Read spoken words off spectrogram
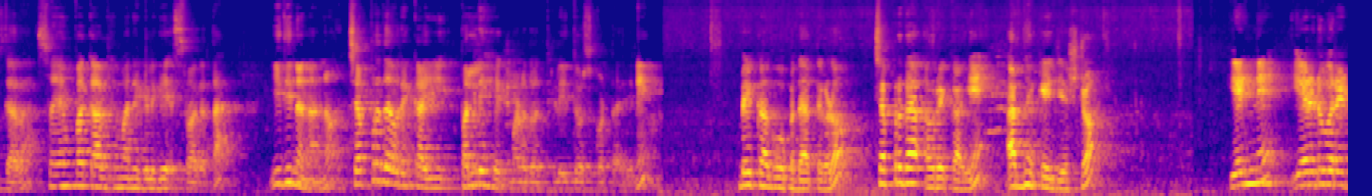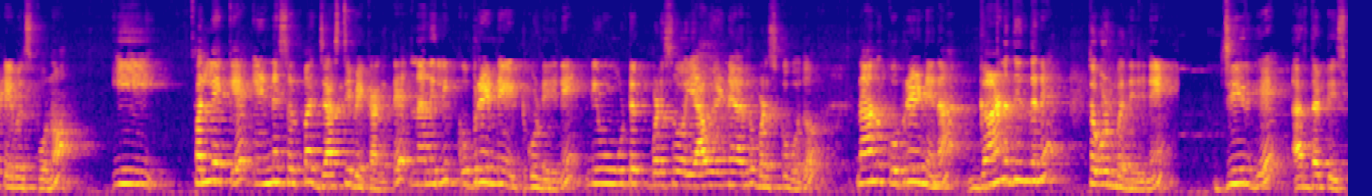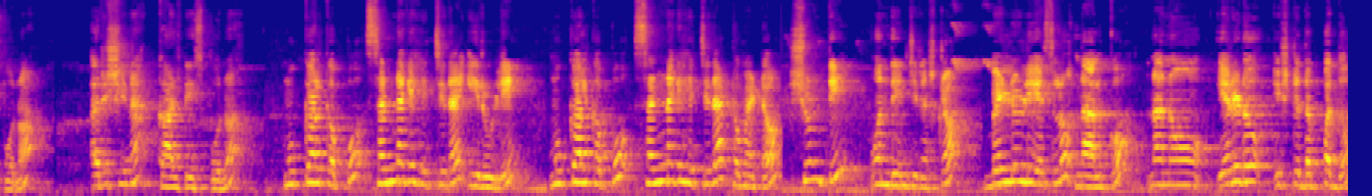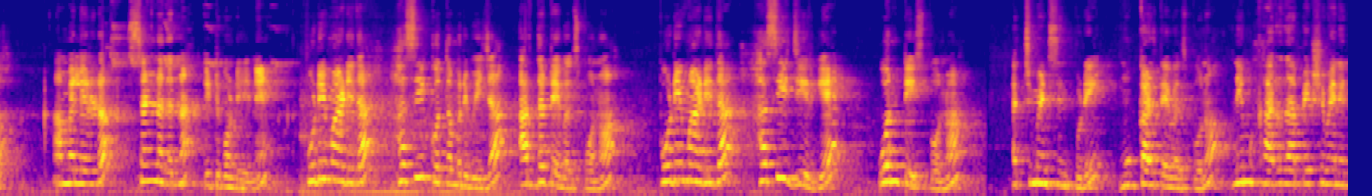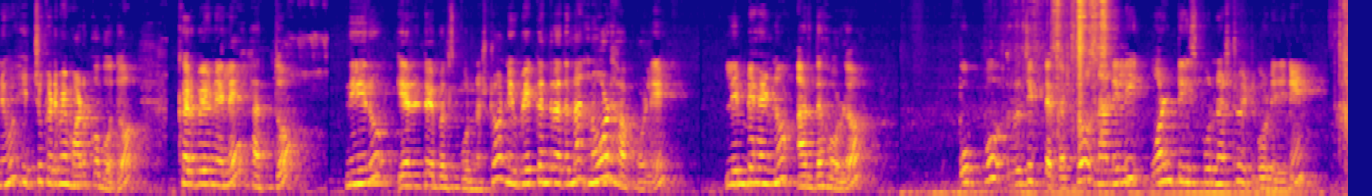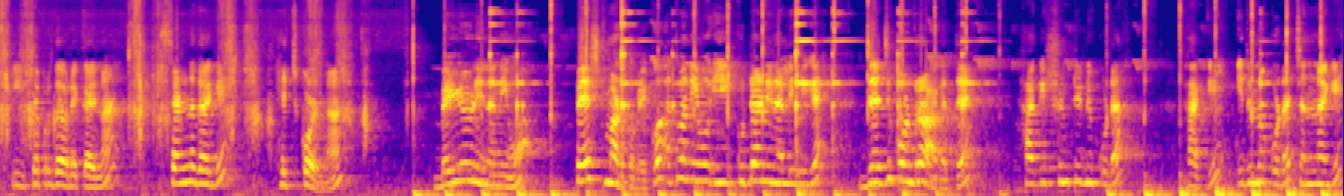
ನಮಸ್ಕಾರ. ಸ್ವಯಂಪಾಕ ಅಭಿಮಾನಿಗಳಿಗೆ ಸ್ವಾಗತ. ಈ ದಿನ ನಾನು ಚಪ್ರದ ಅವರೆಕಾಯಿ ಪಲ್ಯ ಹೇಗೆ ಮಾಡೋದು ಅಂತ ಹೇಳಿ ತೋರಿಸ್ಕೊಡ್ತಾ ಇದ್ದೀನಿ. ಬೇಕಾಗುವ ಪದಾರ್ಥಗಳು, ಚಪ್ರದ ಅವರೆಕಾಯಿ ಅರ್ಧ ಕೆ ಜಿಯಷ್ಟು ಎಣ್ಣೆ ಎರಡೂವರೆ ಟೇಬಲ್ ಸ್ಪೂನು. ಈ ಪಲ್ಯಕ್ಕೆ ಎಣ್ಣೆ ಸ್ವಲ್ಪ ಜಾಸ್ತಿ ಬೇಕಾಗುತ್ತೆ. ನಾನಿಲ್ಲಿ ಕೊಬ್ಬರಿ ಎಣ್ಣೆ ಇಟ್ಕೊಂಡಿದ್ದೀನಿ. ನೀವು ಊಟಕ್ಕೆ ಬಳಸೋ ಯಾವ ಎಣ್ಣೆ ಆದರೂ ಬಳಸ್ಕೋಬೋದು. ನಾನು ಕೊಬ್ಬರಿ ಎಣ್ಣೆನ ಗಾಣದಿಂದನೇ ತಗೊಂಡು ಬಂದಿದ್ದೀನಿ. ಜೀರಿಗೆ ಅರ್ಧ ಟೀ ಸ್ಪೂನು ಅರಿಶಿನ ಕಾಲು ಟೀ ಸ್ಪೂನು ಮುಕ್ಕಾಲ್ ಕಪ್ಪು, ಸಣ್ಣಗೆ ಹೆಚ್ಚಿದ ಈರುಳ್ಳಿ. ಮುಕ್ಕಾಲ್ ಕಪ್ಪು, ಸಣ್ಣಗೆ ಹೆಚ್ಚಿದ ಟೊಮೆಟೊ. ಶುಂಠಿ, ಒಂದು ಇಂಚಿನಷ್ಟು. ಬೆಳ್ಳುಳ್ಳಿ ಹೆಸಲು ನಾಲ್ಕು. ನಾನು ಎರಡು ಇಷ್ಟು ದಪ್ಪದ್ದು. ಆಮೇಲೆ ಎರಡು ಸಣ್ಣದನ್ನ ಇಟ್ಕೊಂಡಿದ್ದೀನಿ ಪುಡಿ ಮಾಡಿದ ಹಸಿ ಕೊತ್ತಂಬರಿ ಬೀಜ, ಅರ್ಧ ಟೇಬಲ್ ಸ್ಪೂನು. ಪುಡಿ ಮಾಡಿದ ಹಸಿ ಜೀರಿಗೆ, ಒಂದು ಟೀ ಸ್ಪೂನು ಹಚ್ಚಿಮೆಣಸಿನ ಪುಡಿ, ಮುಕ್ಕಾಲು ಟೇಬಲ್ ಸ್ಪೂನು. ನಿಮ್ಮ ಖಾರದ ಅಪೇಕ್ಷೆ ಮೇಲೆ ನೀವು ಹೆಚ್ಚು ಕಡಿಮೆ ಮಾಡ್ಕೋಬಹುದು ಕರಿಬೇವಿನ ಎಲೆ ಹತ್ತು. ನೀರು ಎರಡು ಟೇಬಲ್ ಸ್ಪೂನ್ನಷ್ಟು ನೀವು ಬೇಕಂದ್ರೆ ಅದನ್ನ ನೋಡಿ ಹಾಕೊಳ್ಳಿ. ಲಿಂಬೆಹಣ್ಣು ಅರ್ಧ ಹೋಳು. ಉಪ್ಪು ರುಚಿಗೆ ತಕ್ಕಷ್ಟು ನಾನಿಲ್ಲಿ ಒನ್ ಟೀ ಸ್ಪೂನ್ನಷ್ಟು ಇಟ್ಕೊಂಡಿದ್ದೀನಿ ಈ ಚಪ್ರದವರೆಕಾಯಿನ ಸಣ್ಣದಾಗಿ ಹೆಚ್ಕೊಳ್ಳೋಣ. ಬೆಳ್ಳುಳ್ಳಿನ ನೀವು ಪೇಸ್ಟ್ ಮಾಡ್ಕೋಬೇಕು. ಅಥವಾ ನೀವು ಈ ಕುಟಾಣಿನಲ್ಲಿ ಹೀಗೆ ಜಜ್ಜಿಕೊಂಡ್ರೂ ಆಗತ್ತೆ. ಹಾಗೆ ಶುಂಠಿನೂ ಕೂಡ ಹಾಕಿ ಇದನ್ನು ಕೂಡ ಚೆನ್ನಾಗಿ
